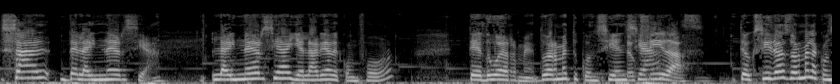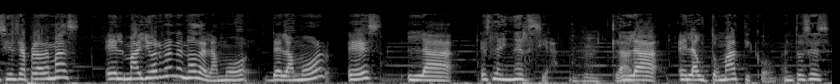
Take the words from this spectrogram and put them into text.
Sal de la inercia. La inercia y el área de confort te duerme, duerme tu Te conciencia. oxidas. Te oxidas, duerme la conciencia, pero además el mayor veneno del amor, del amor es la es la inercia, Claro. la, el automático. Entonces,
